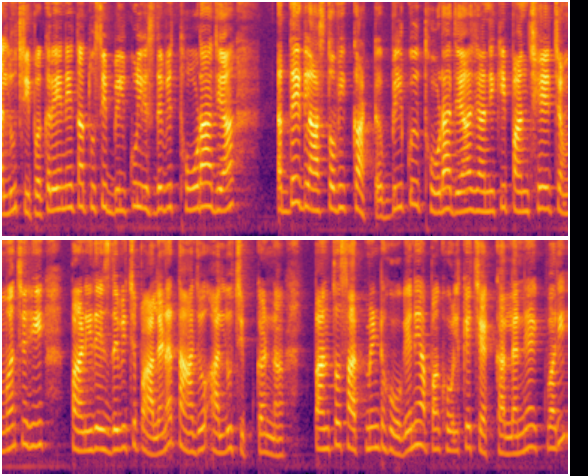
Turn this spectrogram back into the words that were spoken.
ਆਲੂ ਚਿਪਕ ਰਹੇ ਨੇ ਤਾਂ ਤੁਸੀਂ ਬਿਲਕੁਲ ਇਸ ਦੇ ਵਿੱਚ ਥੋੜਾ ਜਿਹਾ ਅੱਧੇ ਗਲਾਸ ਤੋਂ ਵੀ ਘੱਟ, ਬਿਲਕੁਲ ਥੋੜਾ ਜਿਹਾ ਯਾਨੀ ਕਿ 5-6 ਚਮਚ ਹੀ ਪਾਣੀ ਦੇ ਇਸ ਦੇ ਵਿੱਚ ਪਾ ਲੈਣਾ ਤਾਂ ਜੋ ਆਲੂ ਚਿਪਕਣ ਨਾ। 5 ਤੋਂ 7 ਮਿੰਟ ਹੋ ਗਏ ਨੇ, ਆਪਾਂ ਖੋਲ ਕੇ ਚੈੱਕ ਕਰ ਲੈਂਦੇ ਆ ਇੱਕ ਵਾਰੀ।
